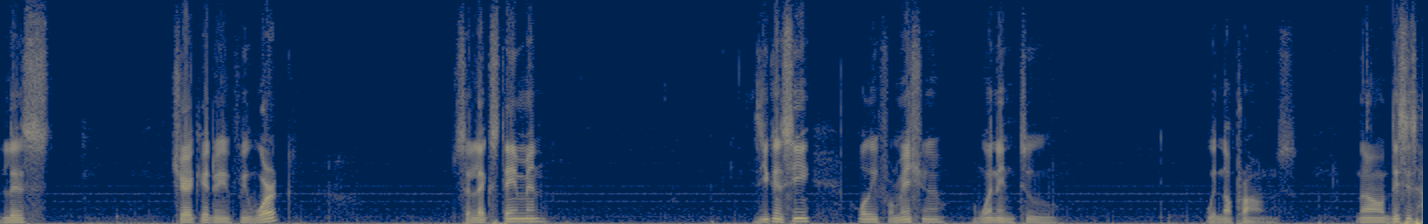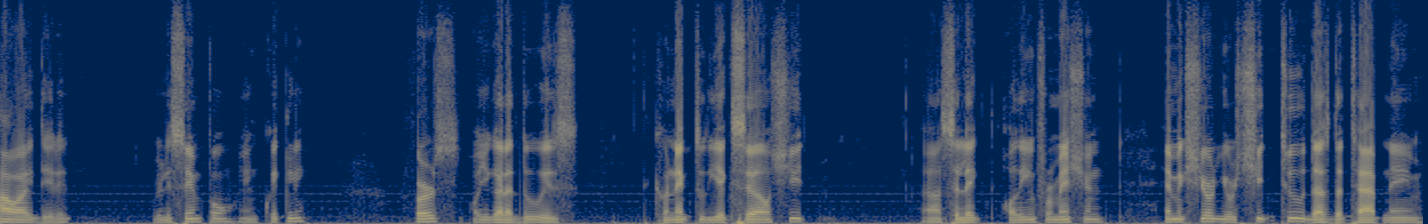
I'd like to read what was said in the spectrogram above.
Let's check it if it work. Select statement. As you can see all the information went into with no problems. Now this is how I did it. Really simple and quickly. First all you gotta do is connect to the Excel sheet uh, select all the information and make sure your sheet 2 that's the tab name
